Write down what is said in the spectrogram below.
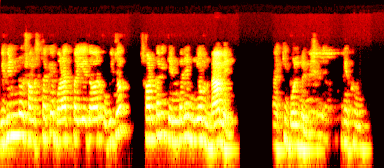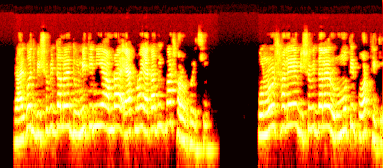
বিভিন্ন সংস্থাকে বরাত পাইয়ে দেওয়ার অভিযোগ সরকারি টেন্ডারের নিয়ম না মেনে কি বলবেন বিষয়ে দেখুন, রায়গঞ্জ বিশ্ববিদ্যালয়ের দুর্নীতি নিয়ে আমরা এক নয়, একাধিকবার সরব হয়েছি। পনেরো সালে বিশ্ববিদ্যালয়ের অনুমতির পর থেকে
